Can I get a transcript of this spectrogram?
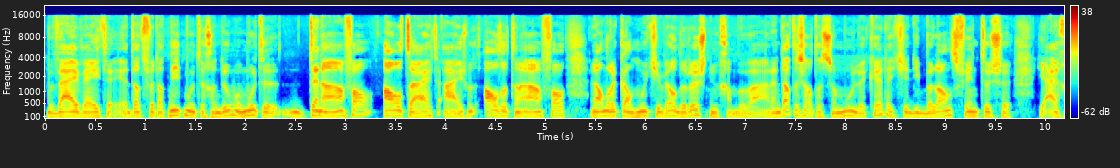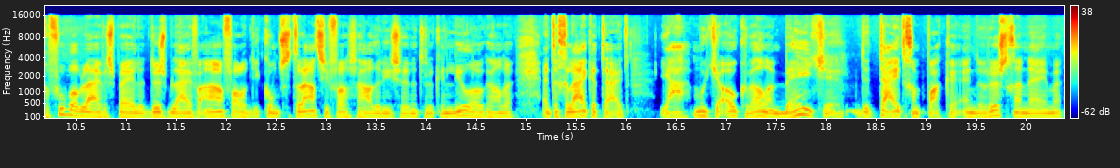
Maar wij weten dat we dat niet moeten gaan doen. We moeten ten aanval, altijd. Ajax moet altijd ten aanval. Aan de andere kant moet je wel de rust nu gaan bewaren. En dat is altijd zo moeilijk. Hè, dat je die balans vindt tussen je eigen voetbal blijven spelen. Dus blijven aanvallen. Die concentratie vasthouden die ze natuurlijk in Lille ook hadden. En tegelijkertijd ja, moet je ook wel een beetje de tijd gaan pakken en de rust gaan nemen.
